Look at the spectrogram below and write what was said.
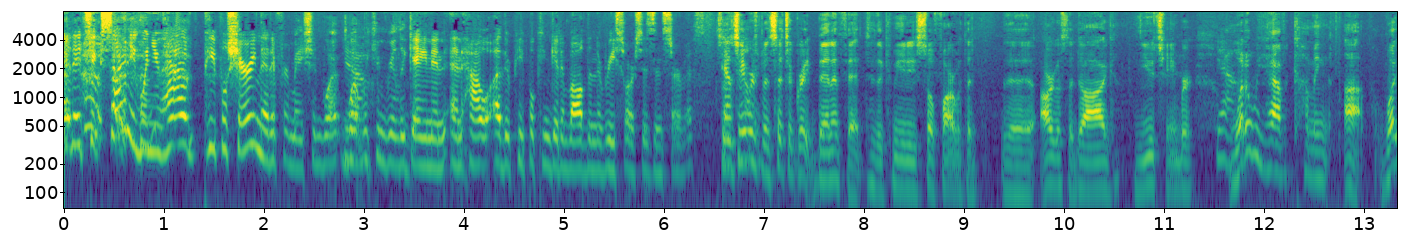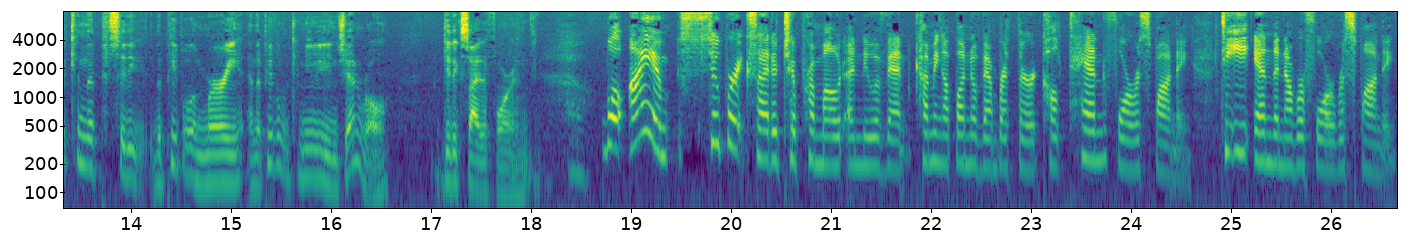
and it's exciting when you have people sharing that information. What, what we can really gain, and, and how other people can get involved in the resources and service. So the chamber's been such a great benefit to the community so far with the, the Argos the dog, the youth chamber. Yeah. What do we have coming up? What can the city, the people in Murray, and the people in the community in general get excited for? And Well, I am super excited to promote a new event coming up on November 3rd called 10 for Responding. T E N, the number four, responding.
